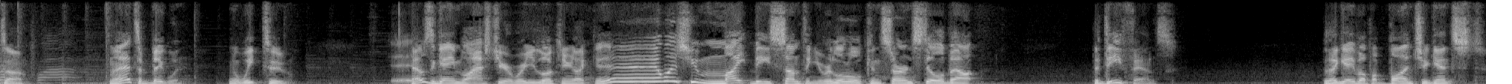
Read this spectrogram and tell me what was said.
So, That's a big one. week two. That was a game last year where you looked and you're like, eh, LSU might be something. You were a little concerned still about the defense. They gave up a bunch against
